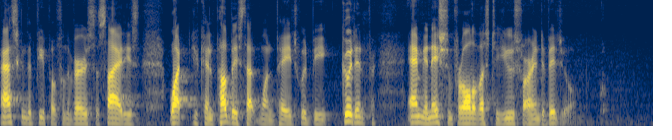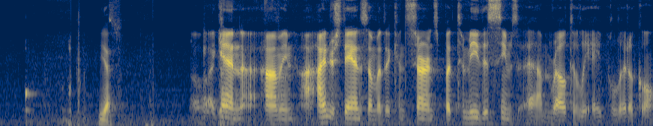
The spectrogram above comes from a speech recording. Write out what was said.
asking the people from the various societies what you can publish that one page would be good inf- ammunition for all of us to use for our individual. Yes. Again, I mean, I I understand some of the concerns, but to me, this seems um, relatively apolitical.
